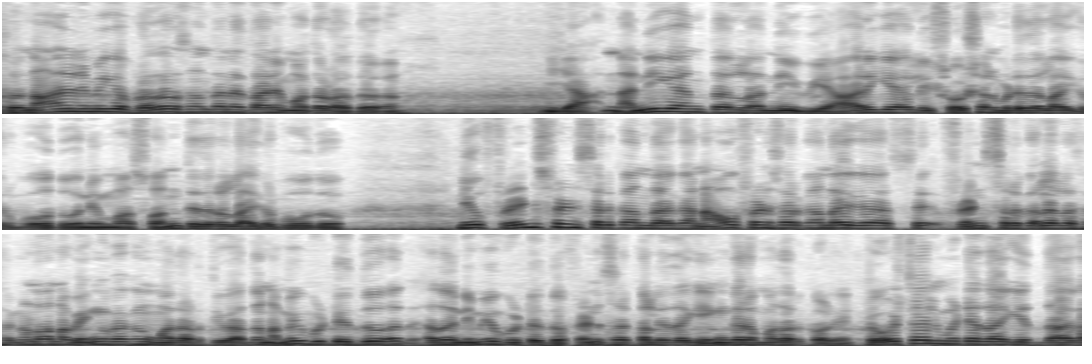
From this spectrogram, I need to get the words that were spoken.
ಸೊ ನಾನು ನಿಮಗೆ ಬ್ರದರ್ಸ್ ಅಂತಲೇ ತಾನೇ ಮಾತಾಡೋದು. ಯಾ ನನಗೆ ಅಂತಲ್ಲ, ನೀವು ಯಾರಿಗೆ ಆಗಲಿ ಸೋಷಲ್ ಮೀಡ್ಯಾದಲ್ಲಾಗಿರ್ಬೋದು ನಿಮ್ಮ ಸ್ವಂತ ಇದರಲ್ಲಾಗಿರ್ಬೋದು ನೀವು ಫ್ರೆಂಡ್ಸ್ ಫ್ರೆಂಡ್ಸ್ ಸರ್ಕಂದಾಗ, ನಾವು ಫ್ರೆಂಡ್ಸ್ ಸರ್ಕಂದಾಗ ಫ್ರೆಂಡ್ಸ್ ಸರ್ಕಲ್ ಎಲ್ಲ ಸರ್ಕೊಂಡಾಗ ನಾವು ಹೆಂಗೆ ಬೇಕಂಗೆ ಮಾತಾಡ್ತೀವಿ? ಅದು ನಮಗೆ ಬಿಟ್ಟಿದ್ದು, ಅದು ನಿಮಗೆ ಬಿಟ್ಟಿದ್ದು. ಫ್ರೆಂಡ್ಸ್ ಸರ್ಕಲ್ ಇದ್ದಾಗ ಹೆಂಗಾರ ಮಾತಾಡ್ಕೊಳ್ಳಿ. ಸೋಷಿಯಲ್ ಮೀಡ್ಯಾದಾಗಿದ್ದಾಗ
